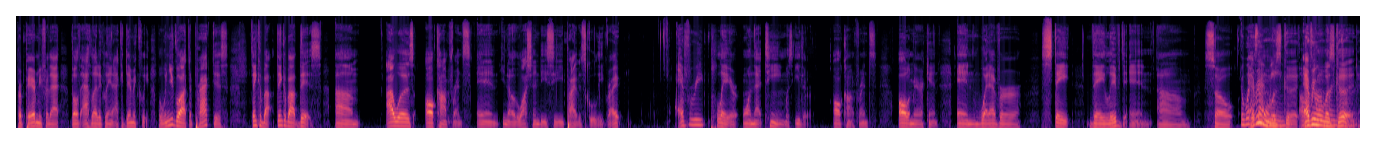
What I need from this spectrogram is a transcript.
prepared me for that, both athletically and academically. But when you go out to practice, think about think about this. Um, I was all conference in you know the Washington D.C. private school league, right? Every player on that team was either all conference, all American, in whatever state they lived in. Um, so What does that everyone was good. all Everyone was good. or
